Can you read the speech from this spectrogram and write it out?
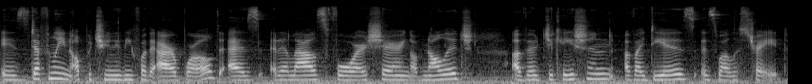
is definitely an opportunity for the Arab world as it allows for sharing of knowledge, of education, of ideas, as well as trade.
